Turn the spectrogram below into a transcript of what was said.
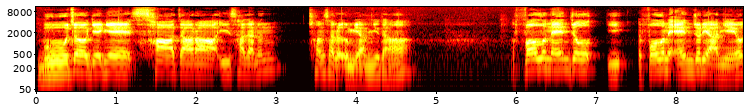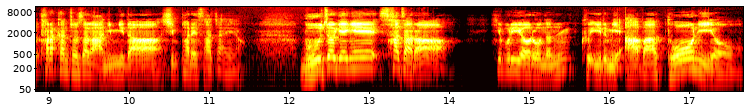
무적행의 사자라 이 사자는 천사를 의미합니다. fallen angel, 이, fallen angel이 아니에요. 타락한 천사가 아닙니다. 심판의 사자예요. 무적행의 사자라 히브리어로는 그 이름이 아바돈이요.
